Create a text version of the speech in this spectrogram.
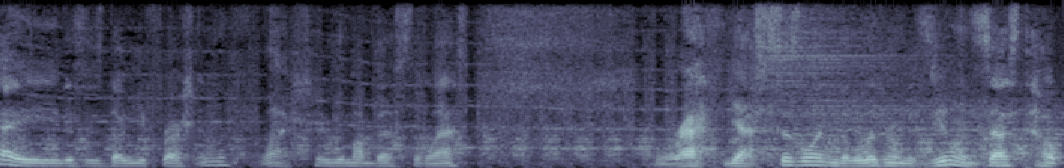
Hey, this is Dougie Fresh in the flesh. Here do my best to last breath. Yes, sizzling and delivering with zeal and zest to help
